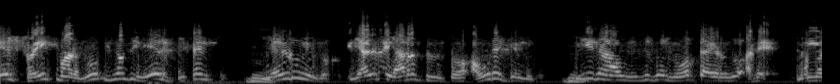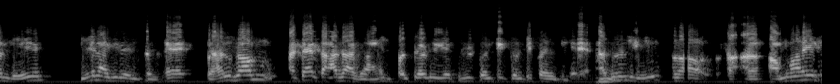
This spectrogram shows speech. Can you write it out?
ಏರ್ ಸ್ಟ್ರೈಕ್ ಮಾಡೋದು ಇನ್ನೊಂದು ಏರ್ ಡಿಫೆನ್ಸ್. ಎರಡೂ ಇದು. ಎರಡು ಯಾರ ಇರುತ್ತೋ ಅವರೇ ಗೆಲ್ಲುದು ಈಗ ನಾವು ನಿಜದಲ್ಲಿ ನೋಡ್ತಾ ಇರೋದು ಅದೇ. ನಮ್ಮಲ್ಲಿ ಏನಾಗಿದೆ ಅಂತಂದ್ರೆ ಪಹಲ್ಗಾಮ್ ಅಟ್ಯಾಕ್ ಆದಾಗ ಇಪ್ಪತ್ತೆರಡು ಏಪ್ರಿಲ್ ಟ್ವೆಂಟಿ ಟ್ವೆಂಟಿ ಫೈವ್ಗೆ ಅದರಲ್ಲಿ ಅಮಾಯಕ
